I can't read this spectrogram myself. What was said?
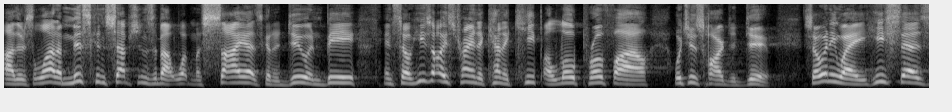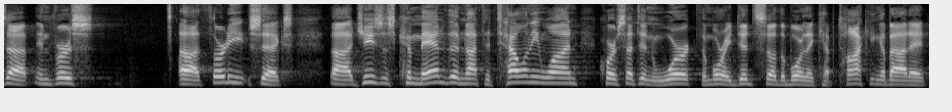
Uh, there's a lot of misconceptions about what Messiah is going to do and be. And so he's always trying to kind of keep a low profile, which is hard to do. So, anyway, he says uh, in verse uh, 36 uh, Jesus commanded them not to tell anyone. Of course, that didn't work. The more he did so, the more they kept talking about it.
